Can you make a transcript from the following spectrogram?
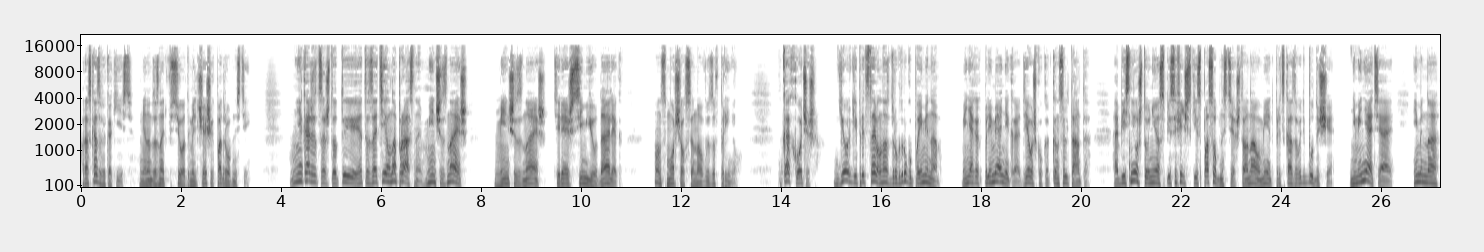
Рассказывай как есть. Мне надо знать все, до мельчайших подробностей». «Мне кажется, что ты это затеял напрасно. Меньше знаешь...» «Меньше знаешь, теряешь семью, да, Олег?» Он сморщился, но вызов принял. «Как хочешь. Георгий представил нас друг другу по именам. Меня как племянника, девушку как консультанта. Объяснил, что у нее специфические способности, что она умеет предсказывать будущее. Не менять, а именно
